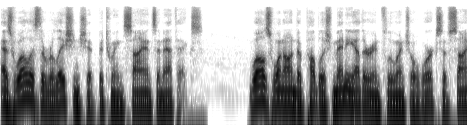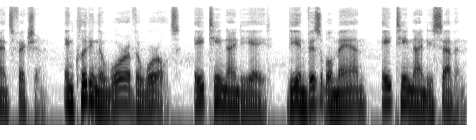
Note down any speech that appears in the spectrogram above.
as well as the relationship between science and ethics. Wells went on to publish many other influential works of science fiction, including The War of the Worlds, 1898, The Invisible Man, 1897,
